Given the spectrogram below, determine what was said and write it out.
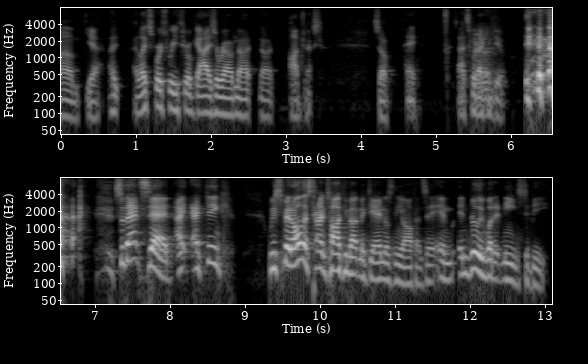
Um, yeah, I, I like sports where you throw guys around, not not objects. So hey, that's what Fair I enough. can do. so that said, I, I think we spent all this time talking about McDaniels in the offense and, and really what it needs to be.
